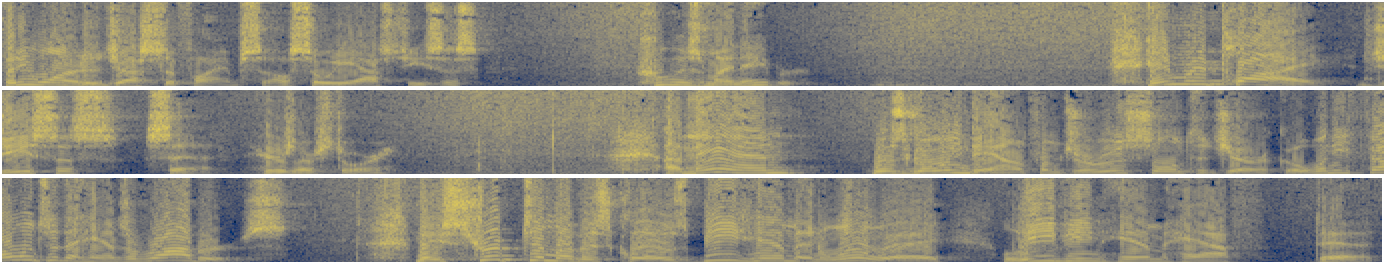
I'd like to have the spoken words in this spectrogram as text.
But he wanted to justify himself, so he asked Jesus, Who is my neighbor? In reply, Jesus said, Here's our story. A man was going down from Jerusalem to Jericho when he fell into the hands of robbers. They stripped him of his clothes, beat him, and went away, leaving him half dead.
